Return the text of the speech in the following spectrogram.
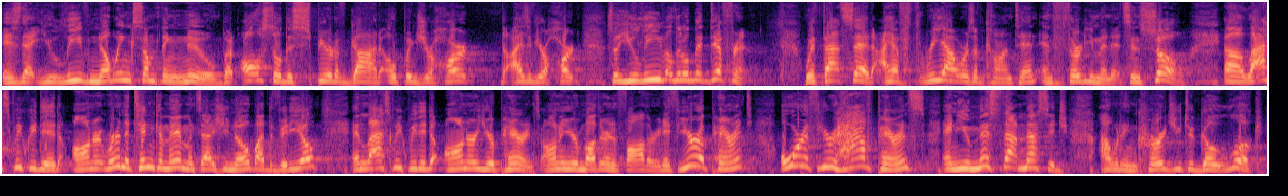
is that you leave knowing something new, but also the Spirit of God opens your heart the eyes of your heart, so you leave a little bit different. With that said, I have three hours of content and 30 minutes. And so, uh, last week we did honor, we're in the Ten Commandments, as you know by the video. And last week we did honor your parents, honor your mother and father. And if you're a parent, or if you have parents and you missed that message, I would encourage you to go look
